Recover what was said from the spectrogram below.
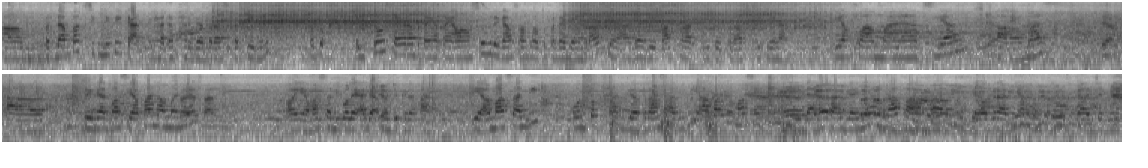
um, berdampak signifikan terhadap harga beras terkini? Untuk itu, saya akan bertanya-tanya langsung dengan salah satu pedagang beras yang ada di Pasar Induk Beras Cipinang. Yang selamat siang, uh, Mas. Ya. Uh, dengan Mas siapa namanya? Saya Sandi. Oh iya, Mas Sandi boleh agak ya. maju ke depan. Ya, Mas Sandi, untuk harga beras saat ini apakah masih tinggi dan harganya berapa uh, per kilogramnya untuk uh, jenis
